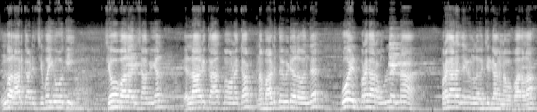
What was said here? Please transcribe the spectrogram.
உங்கள் ஆற்காடு சிவயோகி சிவபாலாஜி சாமிகள் எல்லாருக்கும் ஆத்ம வணக்கம். நம்ம அடுத்த வீடியோவில் வந்து கோயில் பிரகாரம் உள்ள என்ன பிரகார தெய்வங்களை வச்சுருக்காங்க நம்ம பார்க்கலாம்.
